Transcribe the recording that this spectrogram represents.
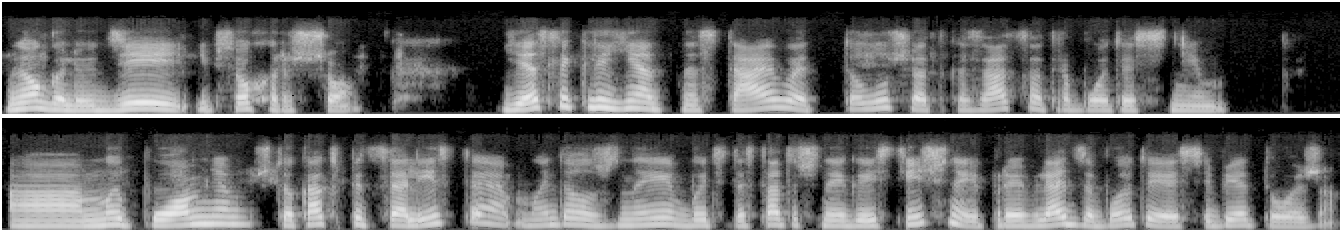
много людей и все хорошо. Если клиент настаивает, то лучше отказаться от работы с ним. А, мы помним, что как специалисты мы должны быть достаточно эгоистичны и проявлять заботу и о себе тоже.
